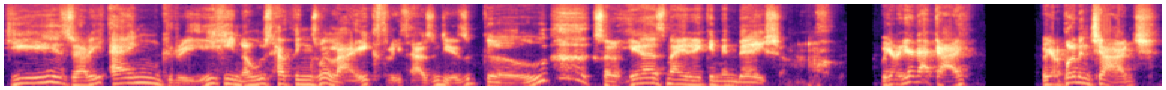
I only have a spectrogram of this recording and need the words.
He is very angry. He knows how things were like three thousand years ago. So here's my recommendation. We gotta get that guy. We gotta put him in charge.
